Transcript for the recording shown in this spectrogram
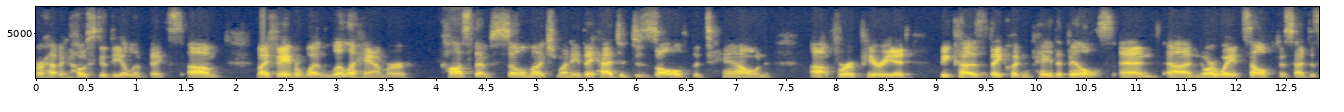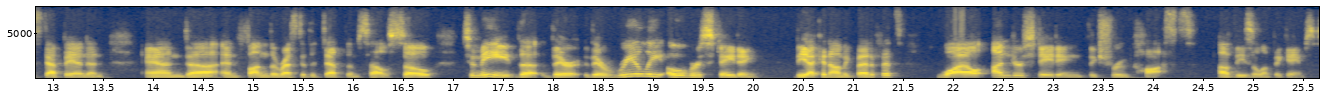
for having hosted the Olympics. Um, my favorite one, Lillehammer, cost them so much money they had to dissolve the town uh, for a period because they couldn't pay the bills, and uh, Norway itself just had to step in and and uh, and fund the rest of the debt themselves. So to me, the, they're they're really overstating the economic benefits while understating the true costs of these Olympic Games.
